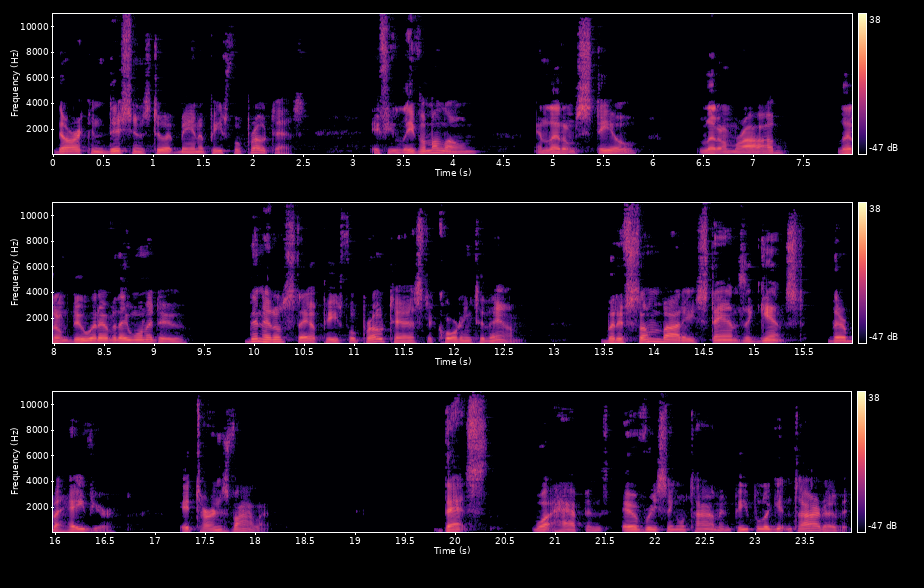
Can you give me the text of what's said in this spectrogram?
There are conditions to it being a peaceful protest. If you leave them alone and let them steal, let them rob, let them do whatever they want to do, then it'll stay a peaceful protest according to them. But if somebody stands against their behavior, it turns violent. That's what happens every single time, and people are getting tired of it.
